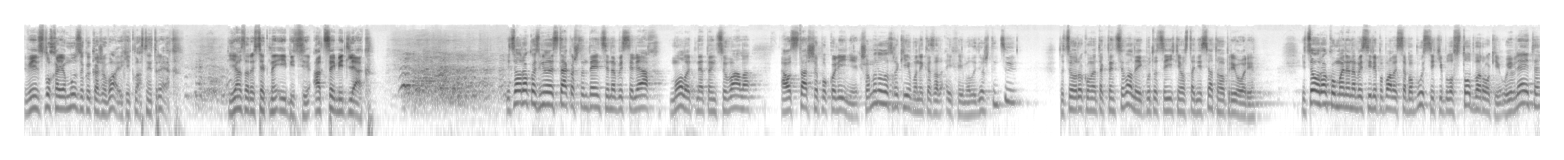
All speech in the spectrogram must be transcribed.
Він слухає музику і каже: Вау, який класний трек. Я зараз як на Ібіці, а це мідляк. І цього року змінились також тенденції на веселях, молодь не танцювала. А от старше покоління, якщо минулих років вони казали, ей, хай молодь танцює, то цього року вони так танцювали, як будто це їхнє останнє свято апріорі. І цього року в мене на весіллі попалися бабусі, які було 102 роки. Уявляєте?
